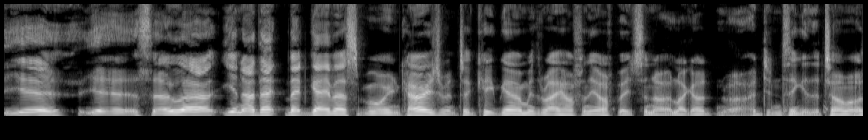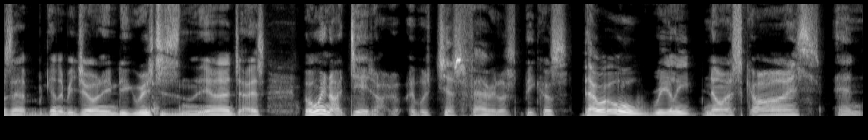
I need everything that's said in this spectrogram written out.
yeah, yeah. So uh, you know that that gave us more encouragement to keep going with Ray Hoff and the Offbeats. And I like I I didn't think at the time I was going to be joining Dig Richards and the RJs. But when I did, I, it was just fabulous because they were all really nice guys and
